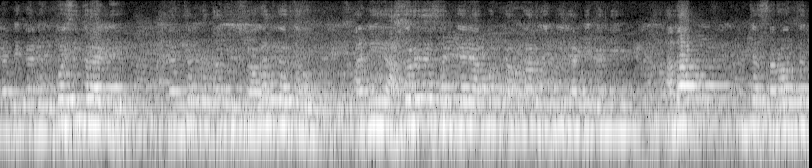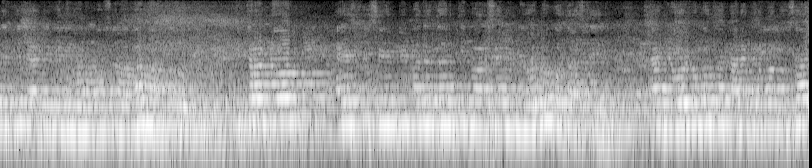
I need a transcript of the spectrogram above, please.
या ठिकाणी उपस्थित राहिले. त्यांचं प्रथम मी स्वागत करतो. आणि हजारोच्या संख्येने आपण कामगार देखील या ठिकाणी आला तुमच्या सर्वांचं देखील या ठिकाणी मनापासून आभार मानतो. मित्रांनो I S P C M पीमध्ये दर तीन वर्षाने निवडणूक होत असते. त्या निवडणुकीच्या कार्यक्रमानुसार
